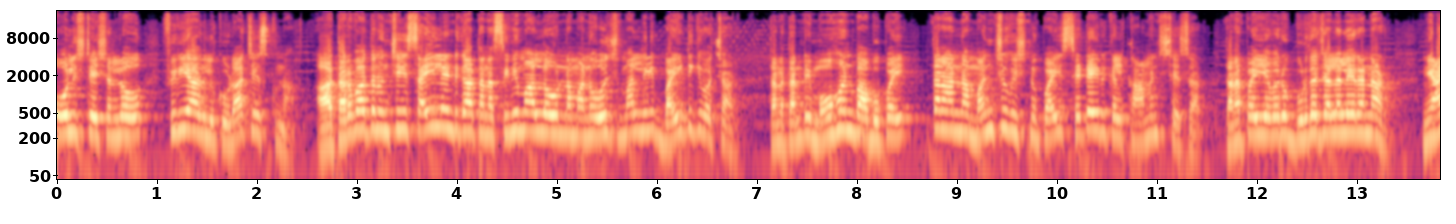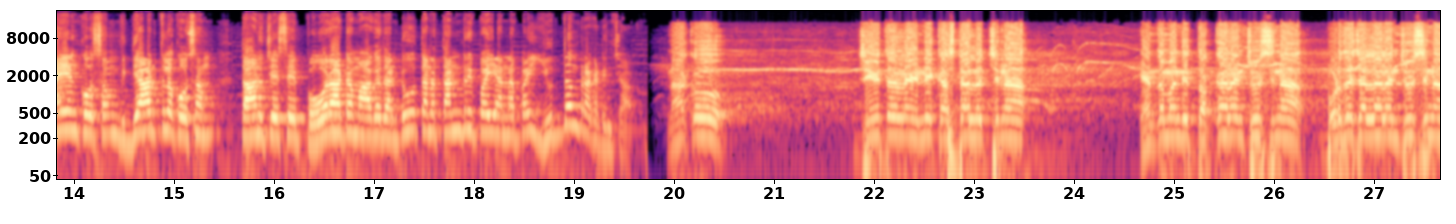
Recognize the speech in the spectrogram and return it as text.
పోలీస్ స్టేషన్లో ఫిర్యాదులు కూడా చేసుకున్నారు. ఆ తర్వాత నుంచి సైలెంట్గా తన సినిమాల్లో ఉన్న మనోజ్ మళ్ళీ బయటికి వచ్చాడు. తన తండ్రి మోహన్ బాబుపై తన అన్న మంచు విష్ణుపై సెటైరికల్ కామెంట్స్ చేశాడు. తనపై ఎవరు బురద జల్లలేరన్నాడు. న్యాయం కోసం విద్యార్థుల కోసం తాను చేసే పోరాటం ఆగదంటూ తన తండ్రిపై అన్నపై యుద్ధం ప్రకటించాడు. నాకు జీవితంలో ఎన్ని కష్టాలు వచ్చినా ఎంతమంది తొక్కాలని చూసినా బుడద చల్లాలని చూసినా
